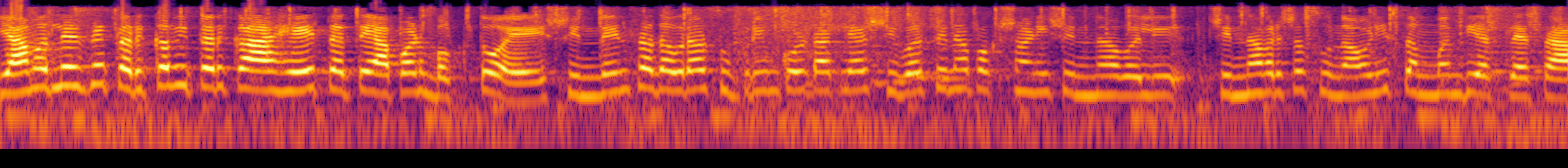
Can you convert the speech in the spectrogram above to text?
यामधले जे तर्कवितर्क आहेत ते आपण बघतोय. शिंदेचा दौरा सुप्रीम कोर्टातल्या शिवसेना पक्ष आणि चिन्हावली चिन्हावरच्या सुनावणी संबंधी असल्याचा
